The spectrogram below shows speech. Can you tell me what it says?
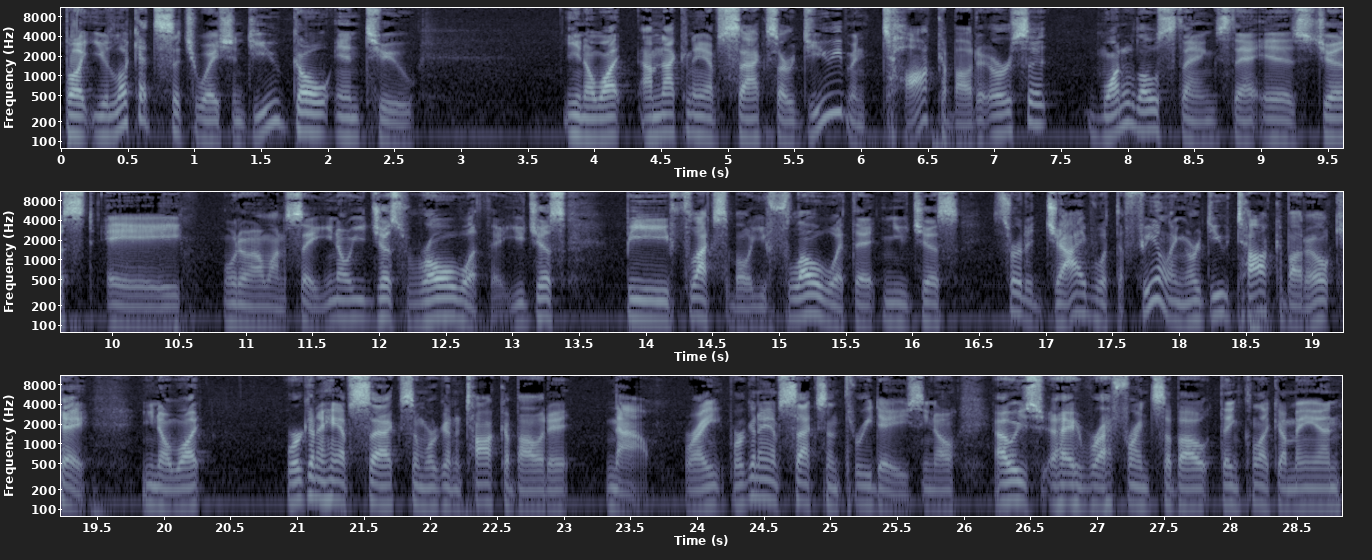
But you look at the situation. Do you go into, you know what, I'm not going to have sex, or do you even talk about it? Or is it one of those things that is just a, what do I want to say? You know, you just roll with it. You just be flexible. You flow with it, and you just sort of jive with the feeling, or do you talk about it? Okay, you know what? We're going to have sex and we're going to talk about it now, right? We're going to have sex in three days. You know, I always I reference about think like a man,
